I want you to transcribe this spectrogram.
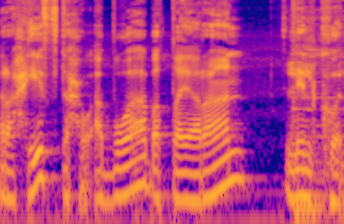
راح يفتحوا أبواب الطيران للكل.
